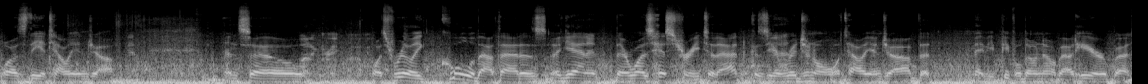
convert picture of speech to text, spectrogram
was the Italian Job. Yeah. And so, What a great movie. what's really cool about that is, again, it, there was history to that because the Yeah. original Italian Job that maybe people don't know about here, but.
